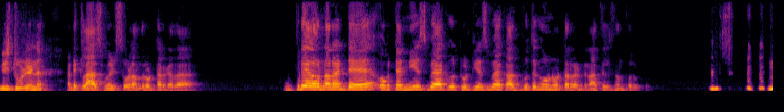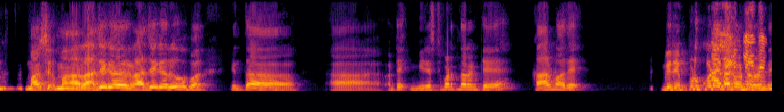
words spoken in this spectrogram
మీ స్టూడెంట్ అంటే క్లాస్మేట్స్ వాళ్ళు అందరూ ఉంటారు కదా. ఇప్పుడు ఎలా ఉన్నారంటే ఒక ten years back twenty years back అద్భుతంగా ఉండి ఉంటారండి నాకు తెలిసినంత వరకు. మా మా రాజా గారు రాజా గారు ఇంత అంటే మీరు ఇష్టపడుతున్నారంటే కారణం అదే. మీరు ఎప్పుడు కూడా ఇలాగే ఉంటారండి.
